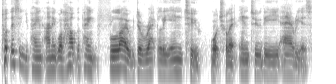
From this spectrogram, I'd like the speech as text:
Put this in your paint, and it will help the paint flow directly into you it into the areas.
